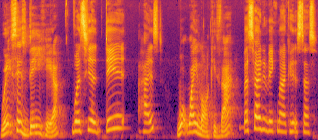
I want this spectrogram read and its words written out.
Where it says D here, Wo es hier D heißt, what waymark is that? was für eine Wegmarke ist das?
